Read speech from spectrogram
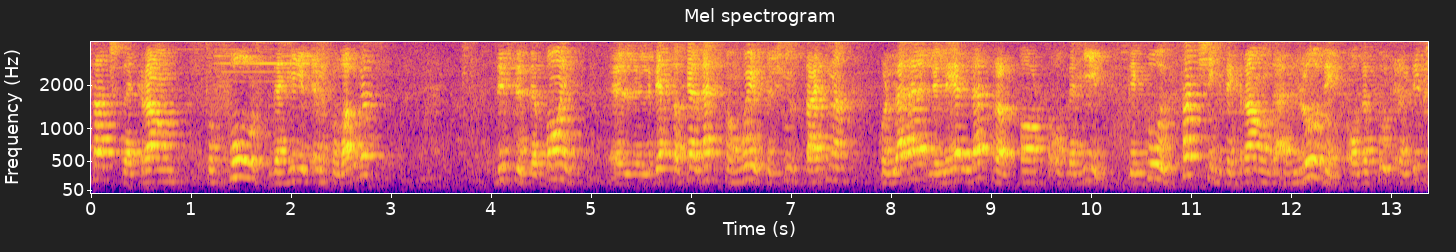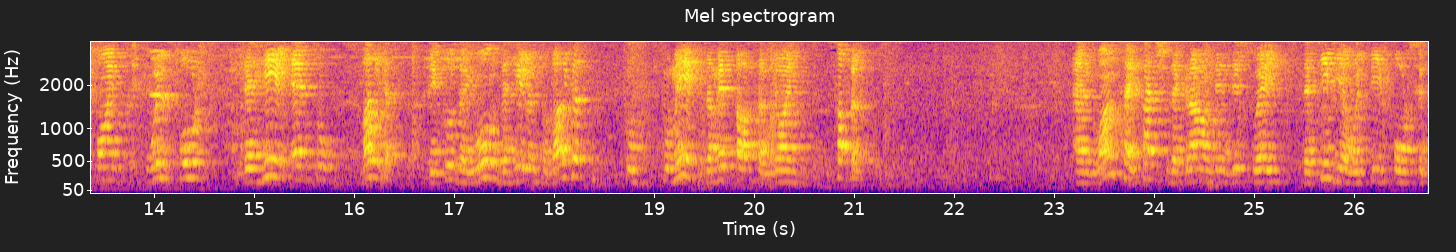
touch the ground to force the heel into valgus. This is the point اللي بيحصل فيها الماكسيمم ويف في الشوز بتاعتنا كلها اللي هي lateral part of the heel because touching the ground and loading of the foot at this point will force the heel into valgus because I want the heel into valgus to, to make the mid-tarsal joint supple. And once I touch the ground in this way, the tibia will be forced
